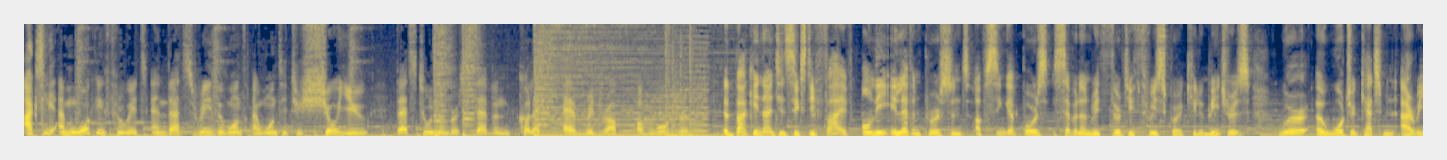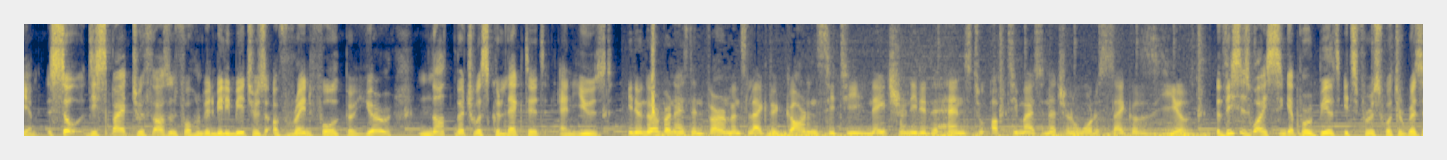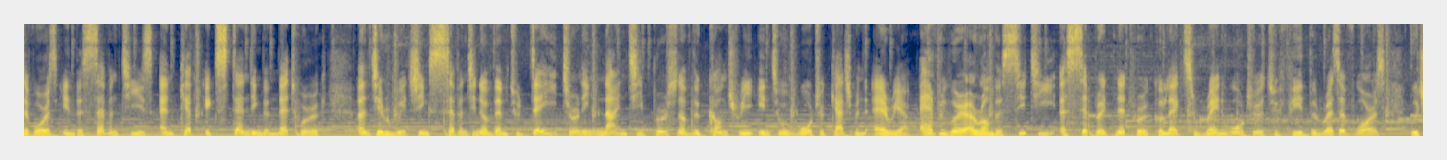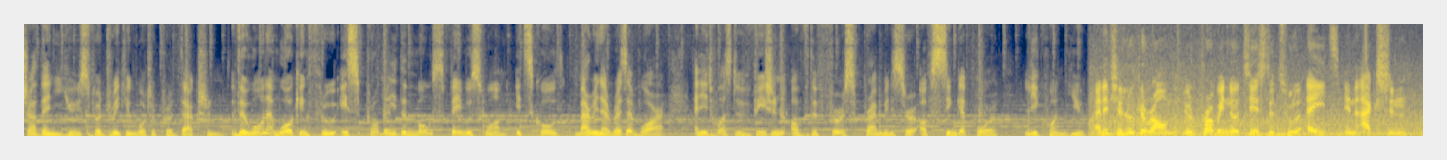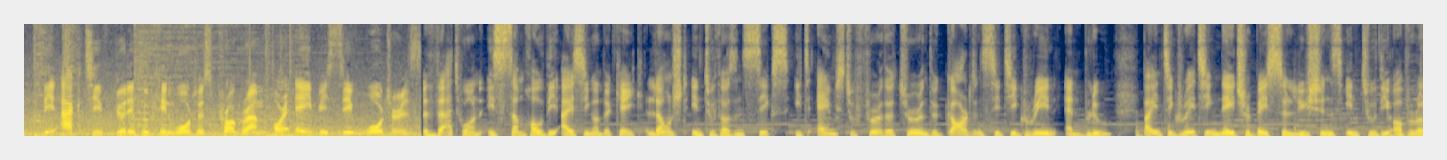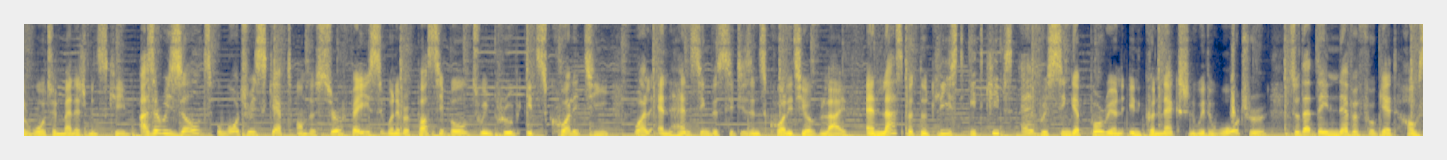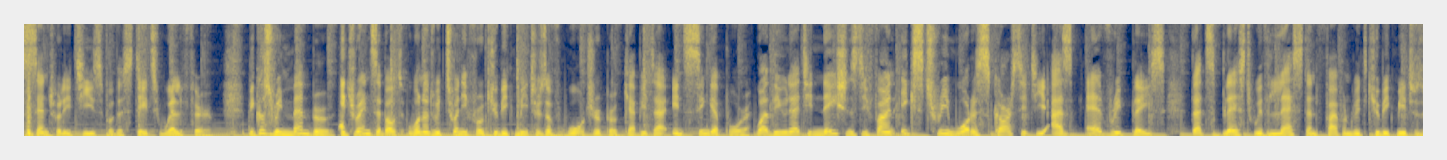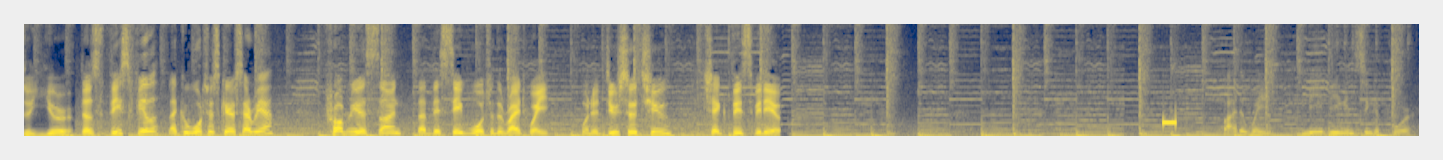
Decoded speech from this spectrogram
Actually, I'm walking through it and that's really the one I wanted to show you that's tool number 7, collect every drop of water. Back in 1965, only 11% of Singapore's 733 square kilometers were a water catchment area. So, despite 2,400 millimeters of rainfall per year, not much was collected and used. In an urbanized environment like the Garden City, nature needed a hand to optimize the natural water cycle's yield. This is why Singapore built its first water reservoirs in the 70s and kept extending the network until reaching 17 of them today, turning turning 90% of the country into a water catchment area. Everywhere around the city, a separate network collects rainwater to feed the reservoirs, which are then used for drinking water production. The one I'm walking through is probably the most famous one. It's called Marina Reservoir, and it was the vision of the first Prime Minister of Singapore, Lee Kuan Yew. And if you look around, you'll probably notice the tool 8 in action, the Active Beautiful Clean Waters program, or ABC Waters. That one is somehow the icing on the cake. Launched in 2006, it aims to further turn the garden city green and blue by integrating nature-based solutions into the overall water management scheme. As a result, water is kept on the surface whenever possible to improve its quality while enhancing the citizens' quality of life. And last but not least, it keeps every Singaporean in connection with water so that they never forget how central it is for the state's welfare. Because remember, it rains about 124 cubic meters of water per capita in Singapore, while the United Nations define extreme water scarcity as every place that's blessed with less than 500 cubic meters a year. Does this feel like a water scarce area? Probably a sign that they save water the right way. Want to do so too? Check this video. By the way, me being in Singapore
